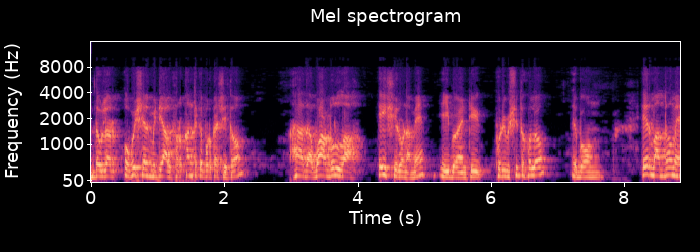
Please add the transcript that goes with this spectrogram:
দৌলার অফিসিয়াল মিডিয়া আল ফরকান থেকে প্রকাশিত। হাদা ওয়াদুল্লাহ। এই শিরোনামে এই বয়ানটি পরিবেশিত হলো এবং এর মাধ্যমে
